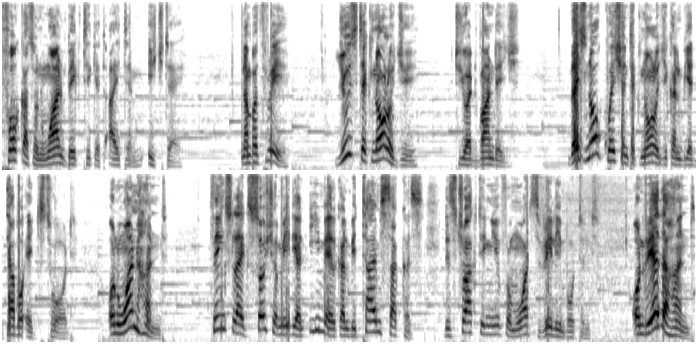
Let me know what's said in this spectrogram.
Focus on one big ticket item each day. Number three, use technology to your advantage. There is no question technology can be a double edged sword. On one hand, things like social media and email can be time suckers, distracting you from what's really important. On the other hand,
